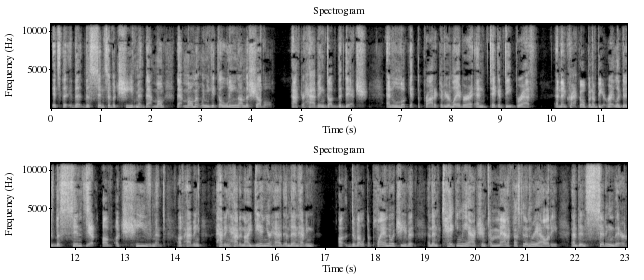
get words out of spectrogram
It's the, the, the sense of achievement, that moment, that moment when you get to lean on the shovel after having dug the ditch and look at the product of your labor and take a deep breath and then crack open a beer, right? Like there's the sense yep. of achievement of having having had an idea in your head and then having uh, developed a plan to achieve it and then taking the action to manifest it in reality and then sitting there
